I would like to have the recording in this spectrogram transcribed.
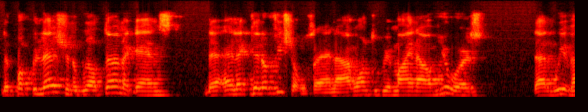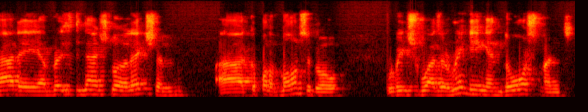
the population will turn against their elected officials. And I want to remind our viewers that we've had a, a presidential election uh, a couple of months ago, which was a ringing endorsement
